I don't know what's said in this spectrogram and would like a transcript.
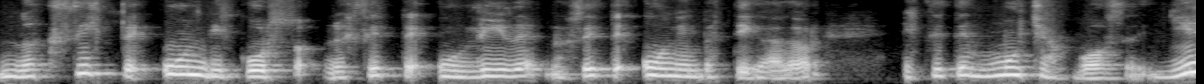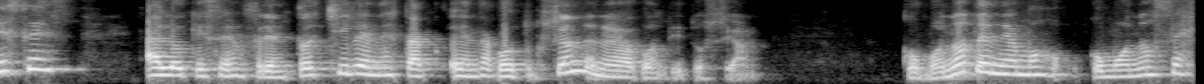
no existe un discurso, no existe un líder, no existe un investigador, existen muchas voces. Y ese es a lo que se enfrentó Chile en esta, en la construcción de nueva constitución. Como no tenemos, como no se ha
